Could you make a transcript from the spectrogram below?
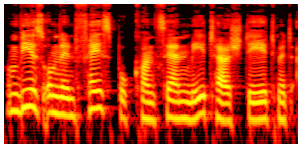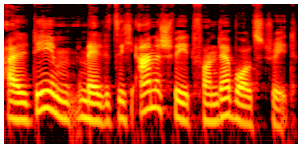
und wie es um den Facebook-Konzern Meta steht. Mit all dem meldet sich Anne Schwed von der Wall Street.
